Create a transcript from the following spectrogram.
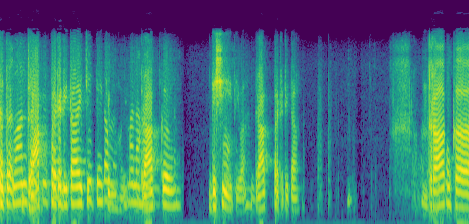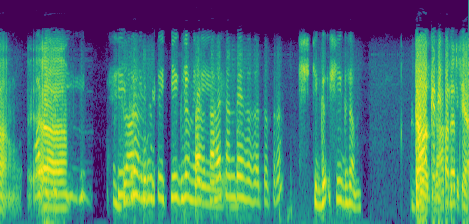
तत्र द्राक् प्रकटिता इत्युक्ते किं द्राक् दिशि इति वा? द्राक् प्रकटिता। द्राक् कः सन्देहः तत्र? शीघ्रं द्राक् इति पदस्य।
